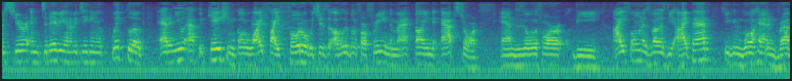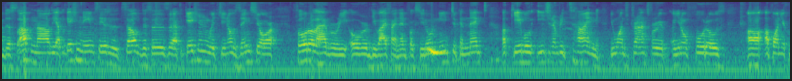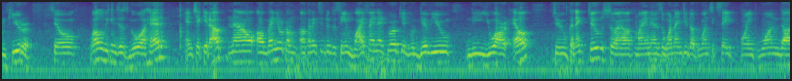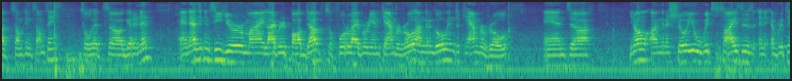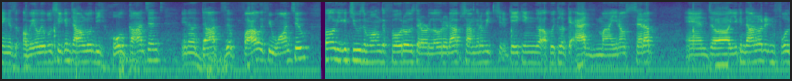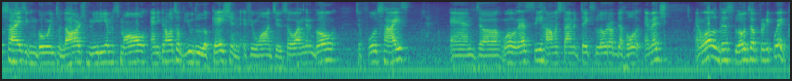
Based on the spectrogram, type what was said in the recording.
ChipperMist here and today we're going to be taking a quick look at a new application called Wi-Fi Photo which is available for free in the Mac uh, in the App Store and this is available for the iPhone as well as the iPad. So you can go ahead and grab this up. Now the application name says it itself. This is an application which you know syncs your photo library over the Wi-Fi network so you don't need to connect a cable each and every time you want to transfer you know photos uh, up on your computer. So well we can just go ahead and check it out. Now uh, when you're uh, connected to the same Wi-Fi network it would give you the URL to connect to. So mine is 192.168.1 dot something something. So let's uh, get it in. And as you can see here my library popped up. So photo library and camera roll. I'm gonna go into camera roll and uh, you know I'm gonna show you which sizes and everything is available so you can download the whole content in a .zip file if you want to. Well, you can choose among the photos that are loaded up. So I'm going to be taking a quick look at my, you know, setup. And uh, you can download it in full size. You can go into large, medium, small, and you can also view the location if you want to. So I'm going to go to full size. And uh, well, let's see how much time it takes to load up the whole image. And well, this loads up pretty quick.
